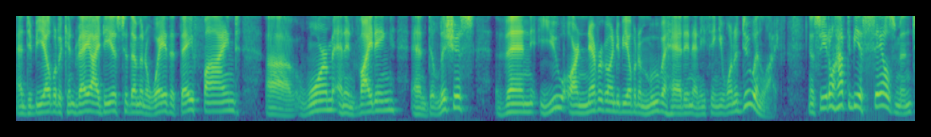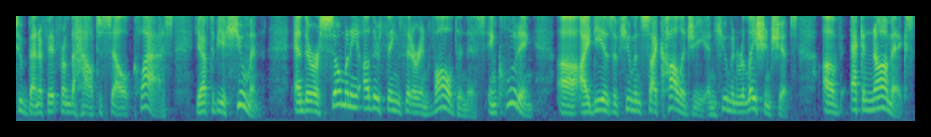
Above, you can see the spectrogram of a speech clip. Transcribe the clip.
and to be able to convey ideas to them in a way that they find uh, warm and inviting and delicious, then you are never going to be able to move ahead in anything you want to do in life. And so you don't have to be a salesman to benefit from the how to sell class. You have to be a human. And there are so many other things that are involved in this, including uh, ideas of human psychology and human relationships, of economics,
